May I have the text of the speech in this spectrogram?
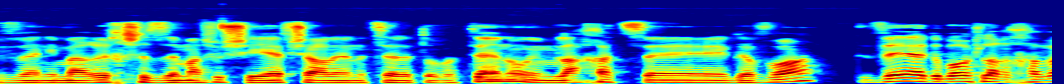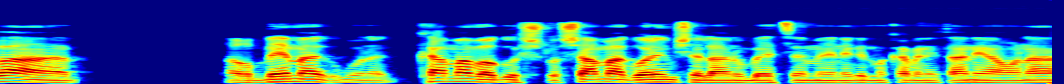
ואני מעריך שזה משהו שיהיה אפשר לנצל לטובתנו עם לחץ uh, גבוה והגבהות לרחבה הרבה מה... כמה שלושה מהגולים שלנו בעצם נגד מכבי נתניה העונה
